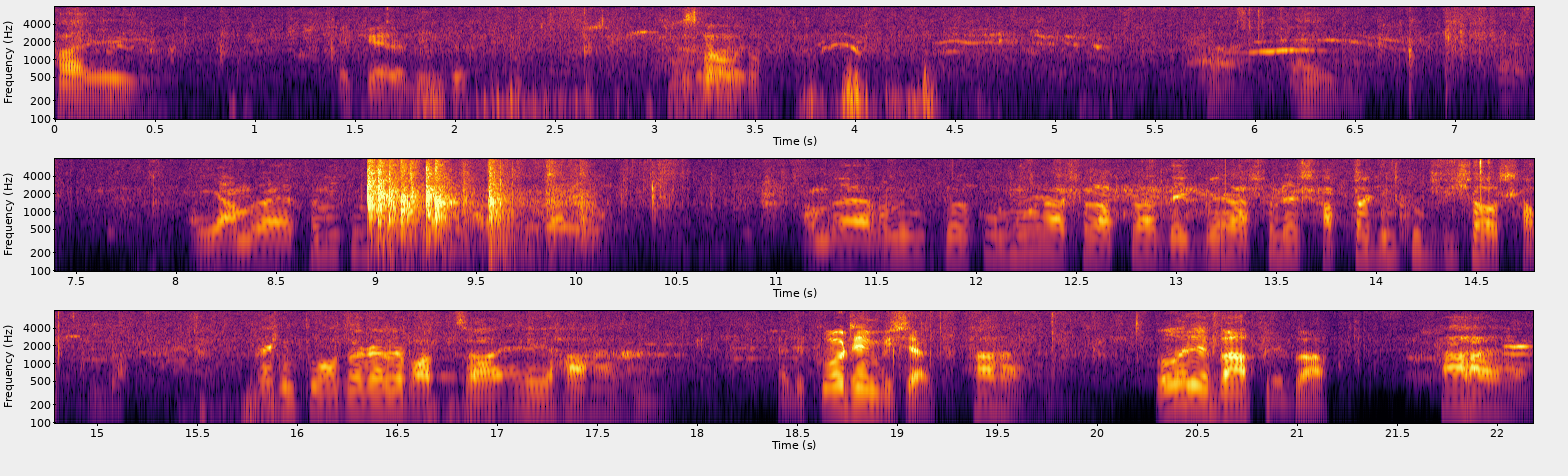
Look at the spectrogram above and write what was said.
হ্যাঁ এই। হ্যাঁ, এই। হ্যাঁ। এই আমরা এখনই কিন্তু আমরা এখনই উদ্ধার করব। না আসলে আপনারা দেখবেন আসলে সাপটা কিন্তু বিশাল সাপ। এটা কিন্তু অজাগারের বাচ্চা। এই হ্যাঁ হ্যাঁ হ্যাঁ। আরে কঠিন বিশাল হ্যাঁ হ্যাঁ ওরে বাপ রে বাপ। হ্যাঁ হ্যাঁ হ্যাঁ।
